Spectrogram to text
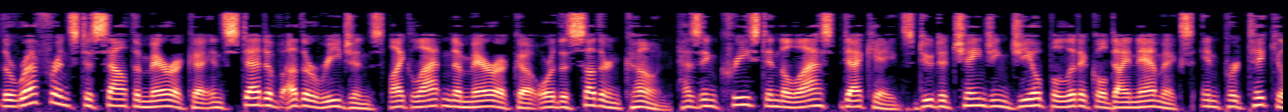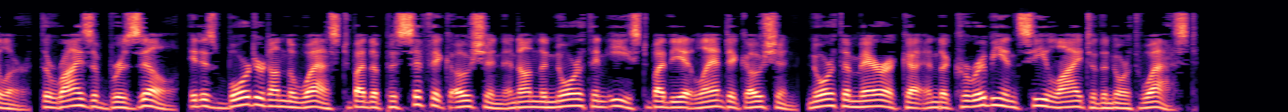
The reference to South America instead of other regions like Latin America or the Southern Cone has increased in the last decades due to changing geopolitical dynamics in particular, the rise of Brazil. It is bordered on the west by the Pacific Ocean and on the north and east by the Atlantic Ocean. North America and the Caribbean Sea lie to the northwest.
